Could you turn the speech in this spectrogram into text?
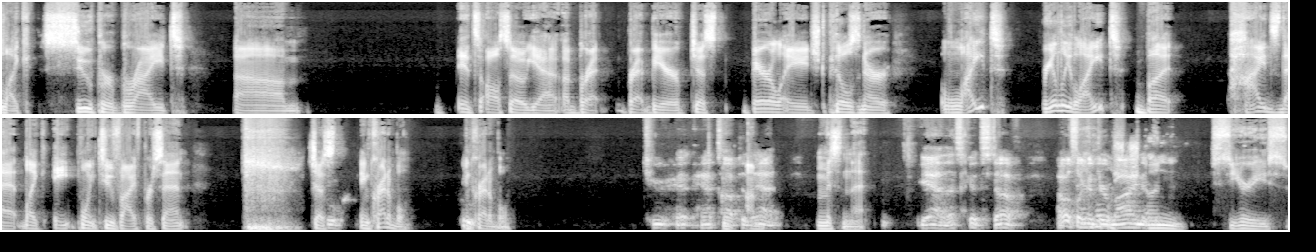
like super bright. Um, it's also yeah a Brett Brett beer, just barrel aged pilsner, light, really light, but hides that like eight point two five percent just incredible, incredible. Two hats off to I'm that. Missing that. Yeah, that's good stuff. I was looking through mine. Series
